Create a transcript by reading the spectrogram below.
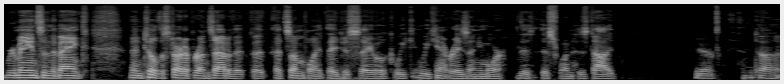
remains in the bank until the startup runs out of it. But at some point, they just say, "Look, we we can't raise anymore. This this one has died." Yeah. and uh,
